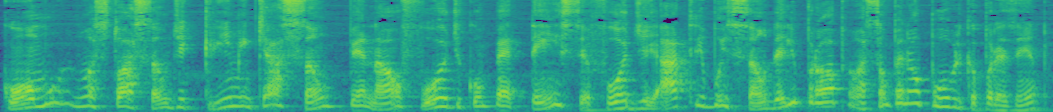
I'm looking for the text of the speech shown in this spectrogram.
como numa situação de crime em que a ação penal for de competência, for de atribuição dele próprio, uma ação penal pública, por exemplo.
